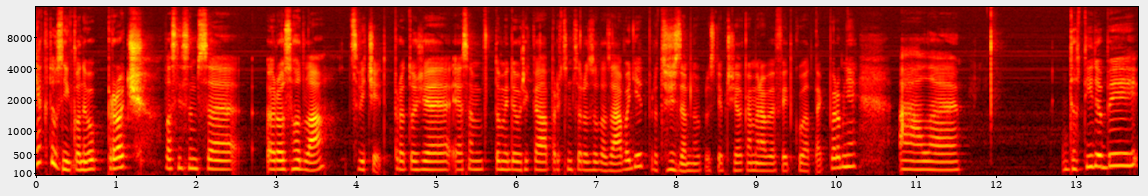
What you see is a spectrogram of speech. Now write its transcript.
jak to vzniklo, nebo proč vlastně jsem se rozhodla cvičit, protože já jsem v tom videu říkala, proč jsem se rozhodla závodit, protože za mnou prostě přišel kamera ve fitku a tak podobně, ale do té doby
